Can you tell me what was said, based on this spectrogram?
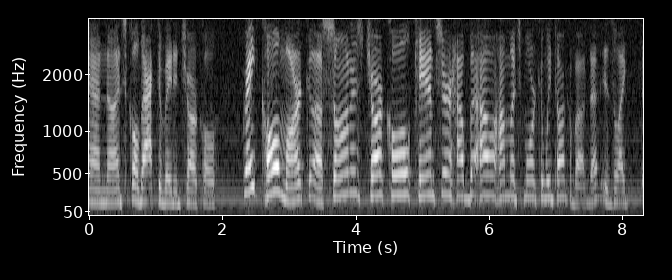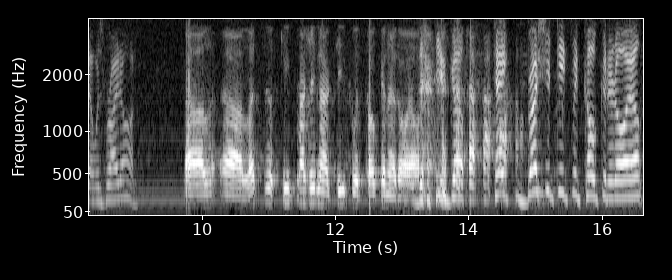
and uh, it's called activated charcoal. Great call, Mark. Uh, saunas, charcoal, cancer. How how how much more can we talk about? That is like that was right on. Uh, uh, let's just keep brushing our teeth with coconut oil. There you go. Take brush your teeth with coconut oil.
